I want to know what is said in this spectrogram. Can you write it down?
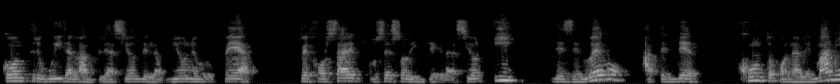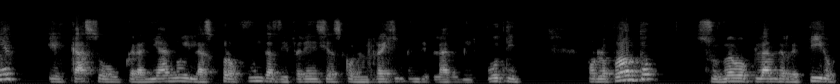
contribuir a la ampliación de la Unión Europea, reforzar el proceso de integración y, desde luego, atender junto con Alemania el caso ucraniano y las profundas diferencias con el régimen de Vladimir Putin. Por lo pronto, su nuevo plan de retiro,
